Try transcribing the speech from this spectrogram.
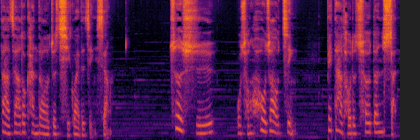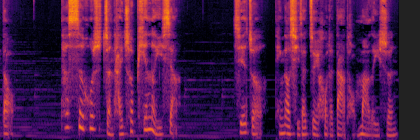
大家都看到了这奇怪的景象。这时，我从后照镜被大头的车灯闪到，他似乎是整台车偏了一下。接着听到骑在最后的大头骂了一声，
